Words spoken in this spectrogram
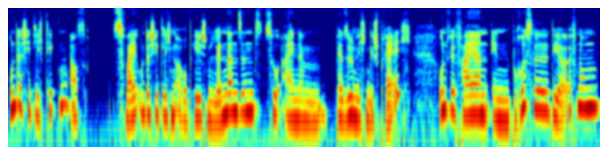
unterschiedlich ticken, aus zwei unterschiedlichen europäischen Ländern sind, zu einem persönlichen Gespräch. Und wir feiern in Brüssel die Eröffnung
